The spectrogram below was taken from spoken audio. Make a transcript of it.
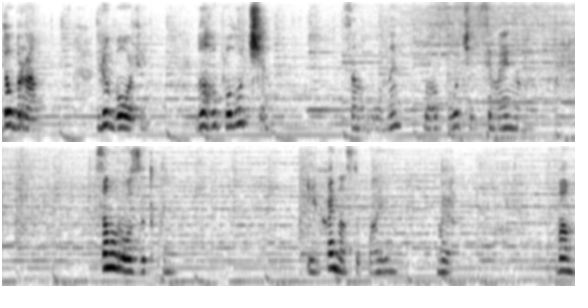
добра, любові, благополуччя, саме головне благополуччя сімейного, саморозвитку. І хай наступає мир. Вам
